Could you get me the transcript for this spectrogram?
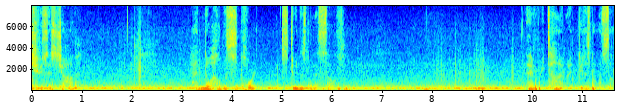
choose this job? I had no help or support. Just doing this by myself. Every time I do this by myself.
